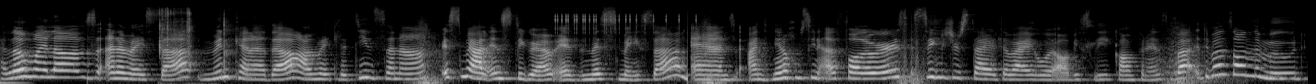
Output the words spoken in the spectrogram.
هلو ماي لافز انا ميسا من كندا عمري 30 سنة اسمي على الانستغرام is miss ميسا and عندي 52 ألف followers السيجنتشر ستايل تبعي هو obviously confidence but it depends on the mood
